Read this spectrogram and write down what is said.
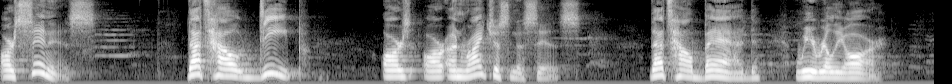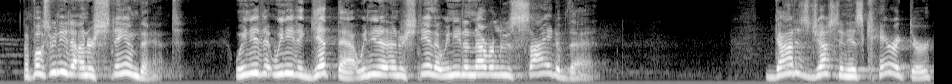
our sin is. That's how deep our, our unrighteousness is. That's how bad we really are. And, folks, we need to understand that. We need to, we need to get that. We need to understand that. We need to never lose sight of that. God is just in his character,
